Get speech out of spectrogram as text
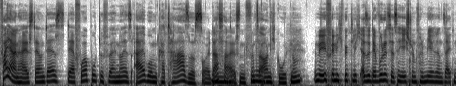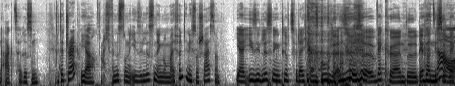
Feiern heißt er und der ist der Vorbote für ein neues Album. Katharsis soll das mhm. heißen. Findest du ja. auch nicht gut, ne? Nee, finde ich wirklich. Also der wurde tatsächlich schon von mehreren Seiten arg zerrissen. Der Track? Ja. Ich finde es so eine easy listening Nummer. Ich finde den nicht so scheiße. Ja, easy listening trifft es vielleicht ganz gut. Also, also weghören, so. der hört sich so genau, weg.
